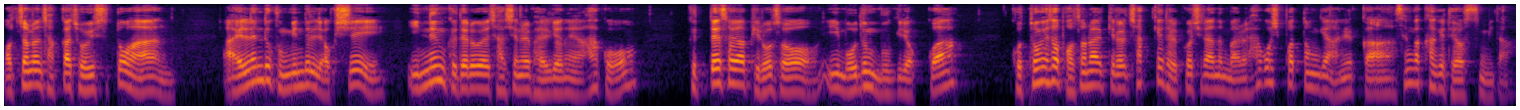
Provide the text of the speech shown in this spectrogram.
어쩌면 작가 조이스 또한 아일랜드 국민들 역시 있는 그대로의 자신을 발견해야 하고 그때서야 비로소 이 모든 무기력과 고통에서 벗어날 길을 찾게 될 것이라는 말을 하고 싶었던 게 아닐까 생각하게 되었습니다.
